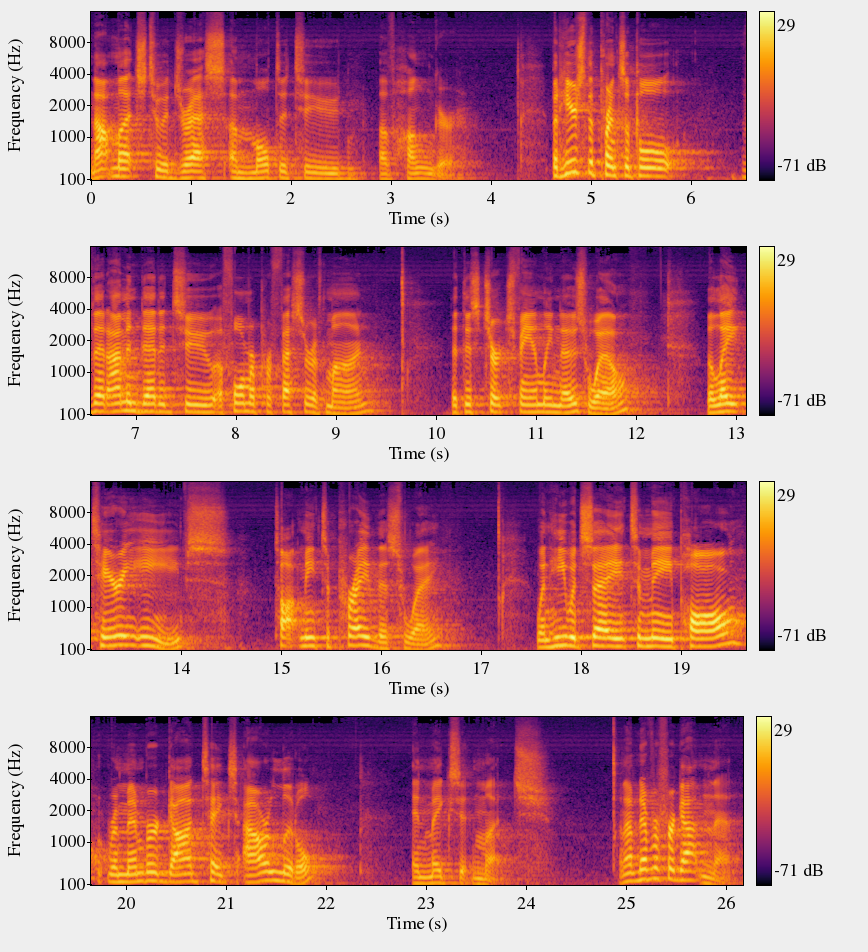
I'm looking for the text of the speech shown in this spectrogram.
Not much to address a multitude of hunger. But here's the principle that I'm indebted to a former professor of mine that this church family knows well. The late Terry Eves taught me to pray this way when he would say to me, Paul, remember, God takes our little and makes it much. And I've never forgotten that.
